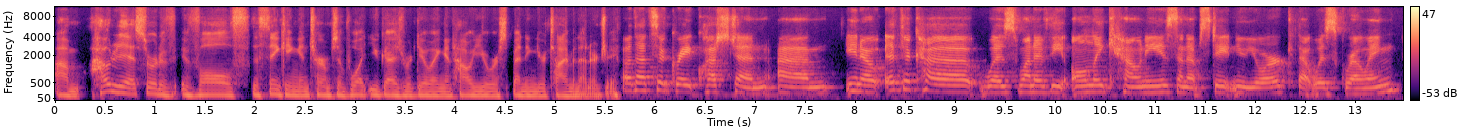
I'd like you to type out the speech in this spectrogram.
Um, how did that sort of evolve the thinking in terms of what you guys were doing and how you were spending your time and energy? Oh, that's a great question. Um, you know, Ithaca was one of the only counties in upstate New York that was growing.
